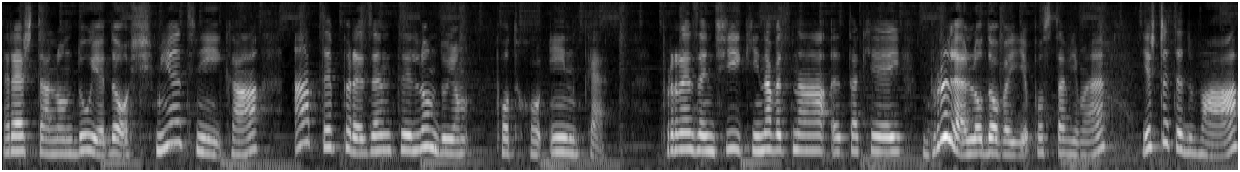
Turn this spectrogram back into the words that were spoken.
Reszta ląduje do śmietnika, a te prezenty lądują pod choinkę. Prezenciki, nawet na e, takiej bryle lodowej je postawimy. Jeszcze te dwa.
